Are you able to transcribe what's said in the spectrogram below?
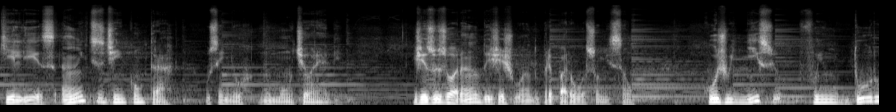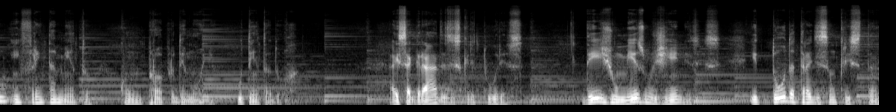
que Elias antes de encontrar o Senhor no Monte Horebe. Jesus, orando e jejuando, preparou a sua missão, cujo início foi um duro enfrentamento com o próprio demônio, o tentador. As sagradas Escrituras, desde o mesmo Gênesis e toda a tradição cristã,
